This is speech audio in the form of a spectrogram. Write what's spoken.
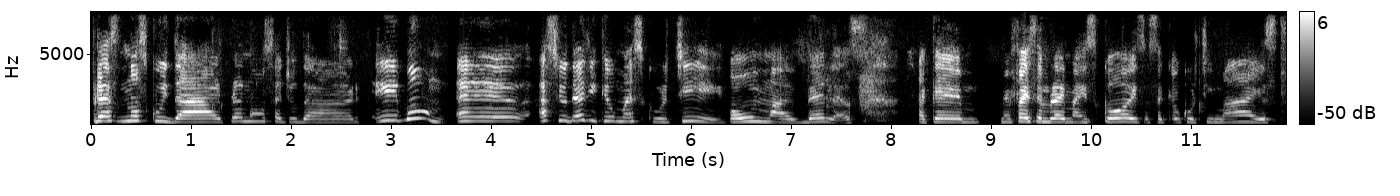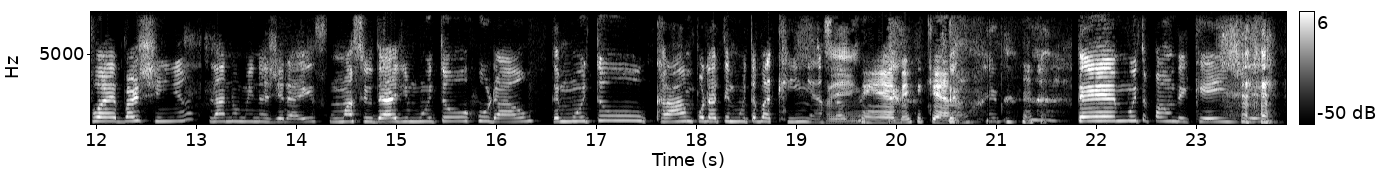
para nos cuidar, para nos ajudar. E, bom, eh, a cidade que eu mais curti, ou uma delas, a que me faz lembrar mais coisas, a que eu curti mais, foi Varginha, lá no Minas Gerais. Uma cidade muito rural, tem muito campo, lá tem muita vaquinha, sabe? Sim. Sim, é bem pequeno. Tem muito pão de queijo.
